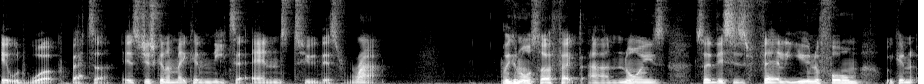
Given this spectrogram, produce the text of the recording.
it would work better. It's just going to make a neater end to this wrap. We can also affect our noise, so this is fairly uniform. We can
